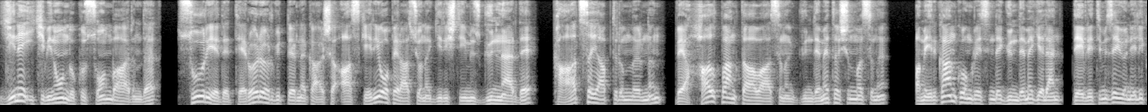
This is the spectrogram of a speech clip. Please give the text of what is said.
yine 2019 sonbaharında Suriye'de terör örgütlerine karşı askeri operasyona giriştiğimiz günlerde Kaatsa yaptırımlarının ve Halkbank davasının gündeme taşınmasını, Amerikan Kongresi'nde gündeme gelen devletimize yönelik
